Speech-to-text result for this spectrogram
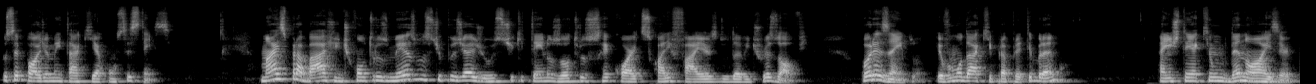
você pode aumentar aqui a consistência. Mais para baixo, a gente encontra os mesmos tipos de ajuste que tem nos outros recortes qualifiers do DaVinci Resolve. Por exemplo, eu vou mudar aqui para preto e branco. A gente tem aqui um denoiser,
